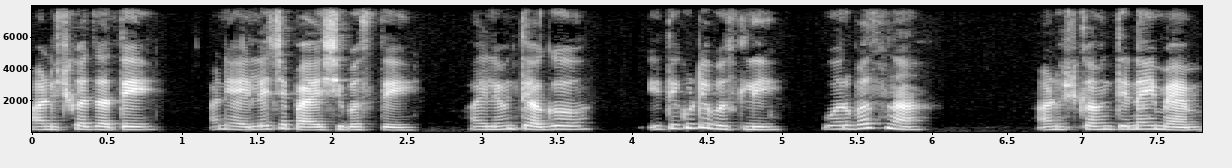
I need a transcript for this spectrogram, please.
अनुष्का जाते आणि आईल्याच्या पायाशी बसते. आईला म्हणते अगं इथे कुठे बसली? वर बस ना. अनुष्का म्हणते नाही मॅम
